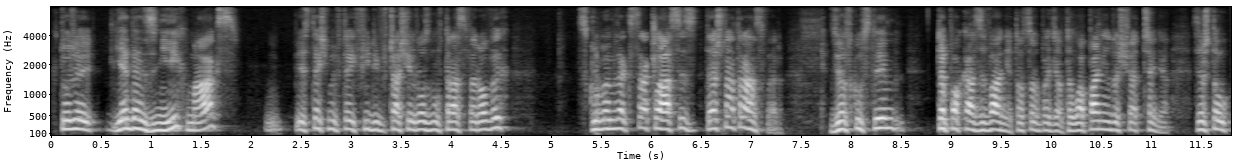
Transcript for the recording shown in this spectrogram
który jeden z nich, Max, jesteśmy w tej chwili w czasie rozmów transferowych z klubem Ekstraklasy też na transfer. W związku z tym to pokazywanie, to co on powiedział, to łapanie doświadczenia. Zresztą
